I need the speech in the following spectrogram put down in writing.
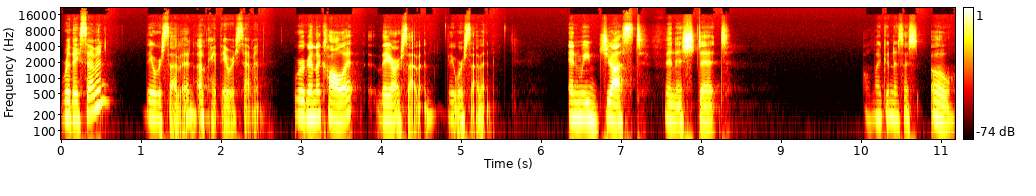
Were they seven? They were seven. Okay, they were seven. We're gonna call it. They are seven. They were seven, and we just finished it. Oh my goodness! I s oh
